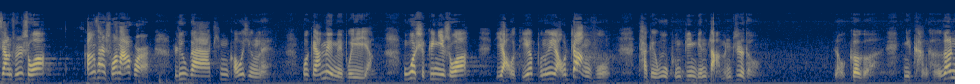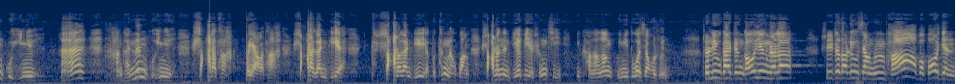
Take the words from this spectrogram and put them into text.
香春说：“刚才说那话刘干挺高兴的。我跟俺妹妹不一样，我是跟你说，要爹不能要丈夫。他给吴坤彬彬大拇指头。老哥哥，你看看俺闺女，啊，看看恁闺女，杀了他不要他，杀了俺爹，杀了俺爹也不疼得慌，杀了恁爹别生气。你看看俺闺女多孝顺。这刘干正高兴着了，谁知道刘香春啪把宝剑。”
